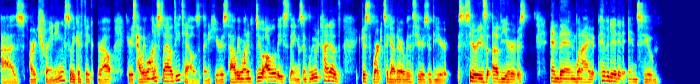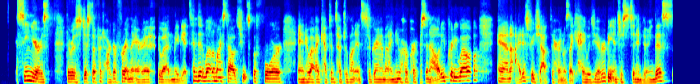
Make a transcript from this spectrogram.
as our training, so we could figure out here's how we want to style details, and here's how we want to do all of these things, and we would kind of just work together over the series of year series of years. And then when I pivoted into seniors, there was just a photographer in the area who had maybe attended one of my styled shoots before and who I kept in touch with on Instagram. And I knew her personality pretty well. And I just reached out to her and was like, hey, would you ever be interested in doing this?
